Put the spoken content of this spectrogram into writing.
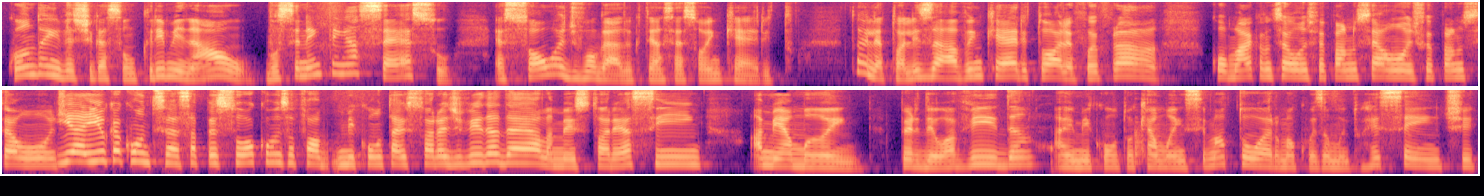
Quando é investigação criminal, você nem tem acesso, é só o advogado que tem acesso ao inquérito. Então ele atualizava o inquérito, olha, foi para comarca não sei onde, foi para não sei aonde, foi para não sei aonde. E aí o que aconteceu? Essa pessoa começou a me contar a história de vida dela, minha história é assim, a minha mãe perdeu a vida, aí me contou que a mãe se matou, era uma coisa muito recente.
